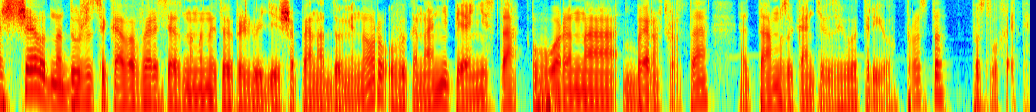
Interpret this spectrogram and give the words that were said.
Ще одна дуже цікава версія знаменитої прелюдії Шопена до мінор у виконанні піаніста Уоррена Бернхарта та музикантів з його тріо. Просто послухайте.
